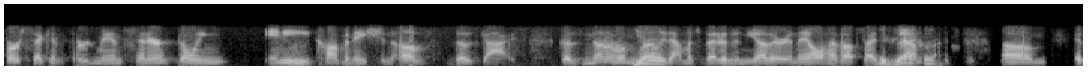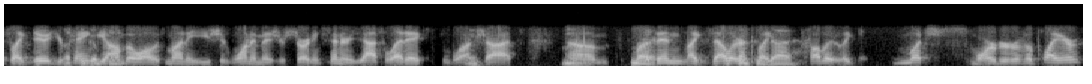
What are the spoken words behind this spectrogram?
first, second, third man center going any combination of those guys because none of them's Right. really that much better than the other, and they all have upsides Exactly. and downsides. Um, it's like, dude, you're That's paying. Biyombo all his money. You should want him as your starting center. He's athletic, he can block Mm. shots. Um, right. But then like Zeller's like guy. probably like much smarter of a player.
